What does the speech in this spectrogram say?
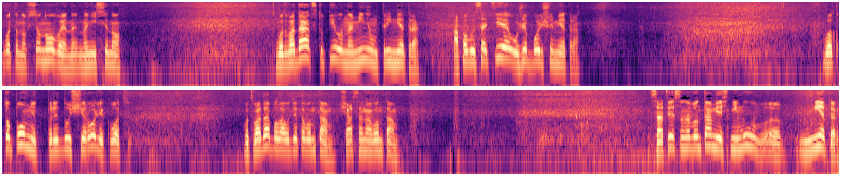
вот оно, все новое нанесено. Вот вода отступила на минимум 3 метра, а по высоте уже больше метра. Вот кто помнит предыдущий ролик, вот, вот вода была вот где-то вон там, сейчас она вон там. Соответственно, вон там я сниму э, метр.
